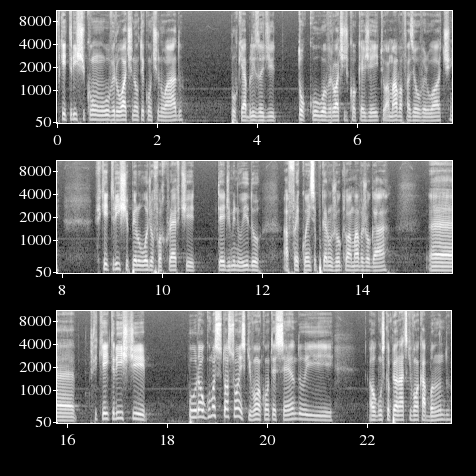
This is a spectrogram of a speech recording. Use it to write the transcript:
Fiquei triste com o Overwatch não ter continuado. Porque a Blizzard tocou o Overwatch de qualquer jeito. Eu amava fazer Overwatch. Fiquei triste pelo World of Warcraft ter diminuído a frequência porque era um jogo que eu amava jogar. Eh, fiquei triste por algumas situações que vão acontecendo e alguns campeonatos que vão acabando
